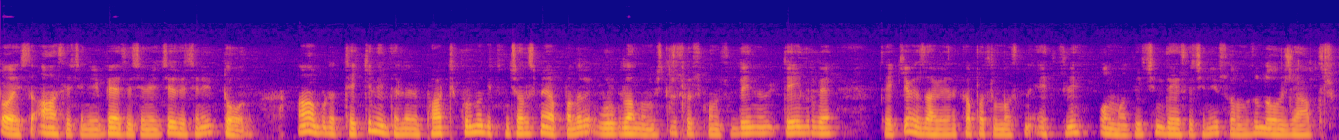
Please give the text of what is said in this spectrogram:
Dolayısıyla A seçeneği, B seçeneği, C seçeneği doğru. Ama burada tekke liderlerin parti kurmak için çalışma yapmaları vurgulanmamıştır. Söz konusu değil- değildir ve tekke ve zaviyelerin kapatılmasının etkili olmadığı için D seçeneği sorumuzun doğru cevabıdır.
